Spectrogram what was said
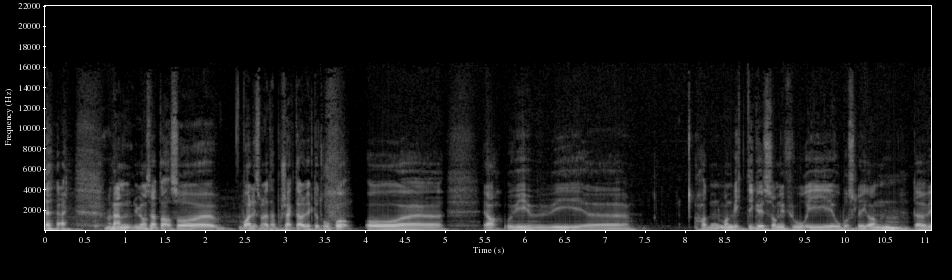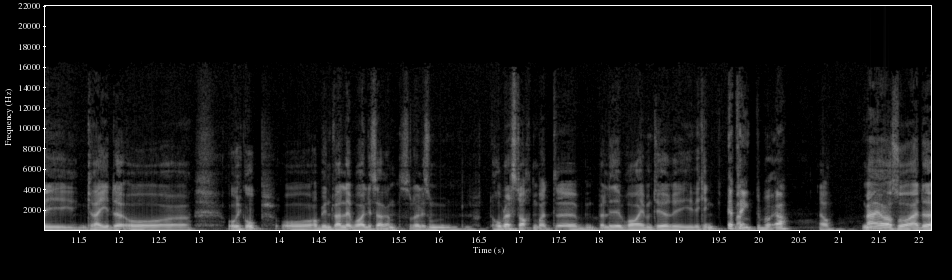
Men uansett, da, så øh, var liksom dette prosjektet jeg hadde virkelig tro på. Og øh, ja, og vi, vi øh, hadde en vanvittig gøy sesong i fjor i Obos-ligaen, der vi greide å, å rykke opp og har begynt veldig bra i Eliteserien. Så det er liksom Håper det er starten på et uh, veldig bra eventyr i Viking. Jeg Men- tenkte på, ja. ja. Nei, altså er det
